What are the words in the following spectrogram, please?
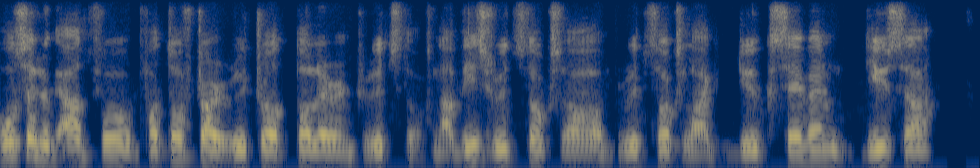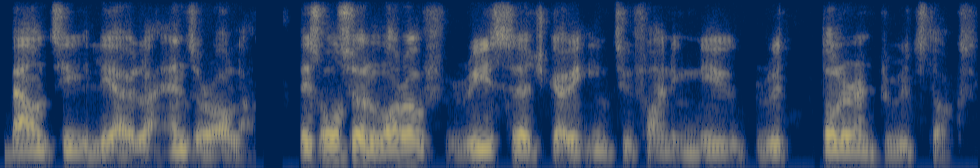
Also look out for Phytophthora root rot tolerant rootstocks. Now these rootstocks are rootstocks like Duke 7, Dusa, Bounty, Leola, and Zerala. There's also a lot of research going into finding new root tolerant rootstocks.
